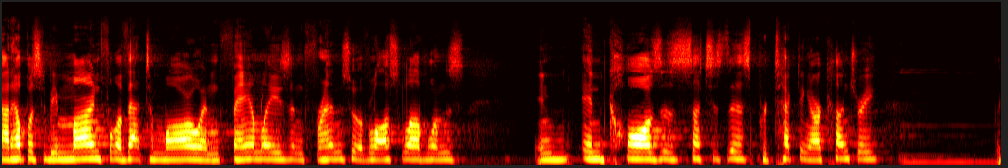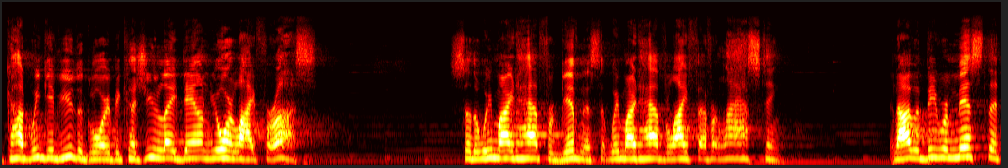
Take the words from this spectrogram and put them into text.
God, help us to be mindful of that tomorrow and families and friends who have lost loved ones in, in causes such as this, protecting our country. But God, we give you the glory because you laid down your life for us so that we might have forgiveness, that we might have life everlasting. And I would be remiss that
